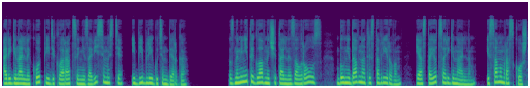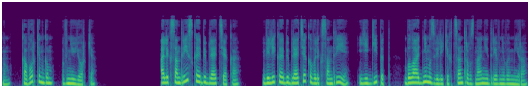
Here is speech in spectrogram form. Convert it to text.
оригинальной копии Декларации независимости и Библии Гутенберга. Знаменитый главный читальный зал Роуз был недавно отреставрирован и остается оригинальным и самым роскошным коворкингом в Нью-Йорке. Александрийская библиотека. Великая библиотека в Александрии Египет была одним из великих центров знаний древнего мира.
